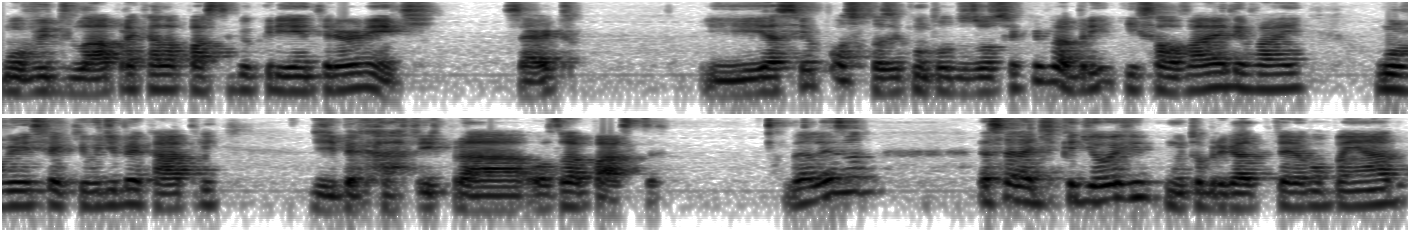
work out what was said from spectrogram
movido lá para aquela pasta que eu criei anteriormente, certo? E assim eu posso fazer com todos os outros arquivos, abrir e salvar, ele vai mover esse arquivo de backup de backup para outra pasta. Beleza? Essa era a dica de hoje. Muito obrigado por ter acompanhado.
